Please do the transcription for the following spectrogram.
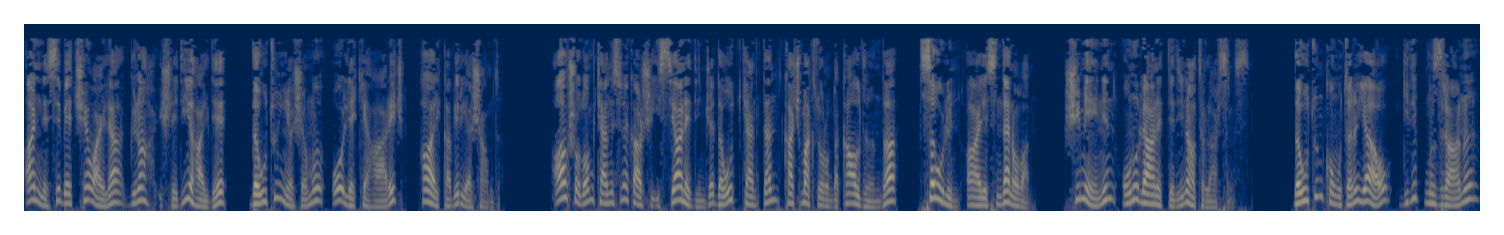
annesi Betşeva ile günah işlediği halde Davut'un yaşamı o leke hariç harika bir yaşamdı. Avşolom kendisine karşı isyan edince Davut kentten kaçmak zorunda kaldığında Saul'ün ailesinden olan Şime'nin onu lanetlediğini hatırlarsınız. Davut'un komutanı Yao gidip mızrağını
